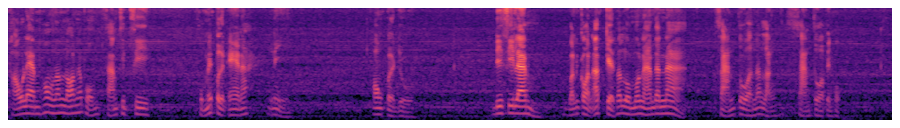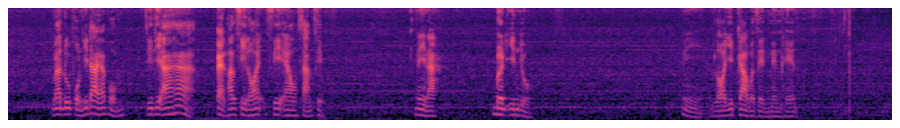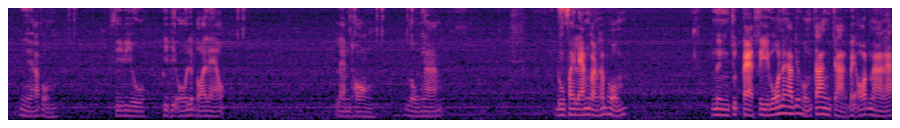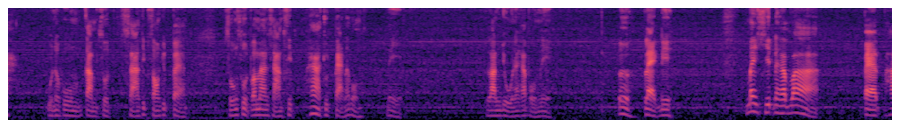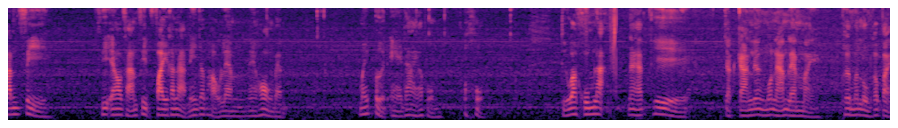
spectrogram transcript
เผาแรมห้องร้อนๆครับผม 30C ผมไม่เปิดแอร์นะ นี่ ห้องเปิดอยู่ DC RAM วันก่อนอัปเกรดพัดลมหม้อน้ำด้านหน้า3ตัวด้านหลัง3ตัวเป็น6มาดูผลที่ได้ครับผม DDR5 8400 CL 30 นี่นะ เบิร์นอินอยู่ นี่ร้อยยิบเก้าเปอร์เซ็นต์เมมเทสนี่นะครับผม CPU PPO เรียบร้อยแล้ว แรมทองลงน้ำดูไฟแรมก่อนครับผม 1.84 โวลต์นะครับ ที่ผมตั้งจากไบออสมานะ อุณหภูมิต่ำสุด 32.8 สูงสุดประมาณ 35.8 ครับผม นี่รันอยู่นะครับผมนี่ เออ แปลกดี ไม่คิดนะครับว่า 8,004 CL 30ไฟขนาดนี้จะเผาแรมในห้องแบบ ไม่เปิดแอร์ได้ครับผม โอ้โห ถือว่าคุ้มละนะครับที่จัดการเรื่องหม้อน้ำแรมใหม่ เพิ่มพัดลมเข้าไป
